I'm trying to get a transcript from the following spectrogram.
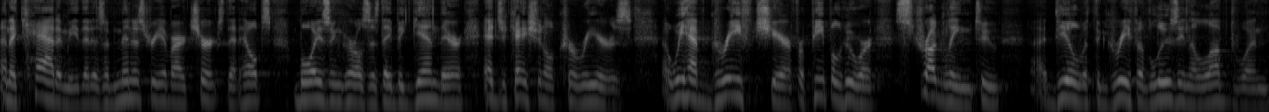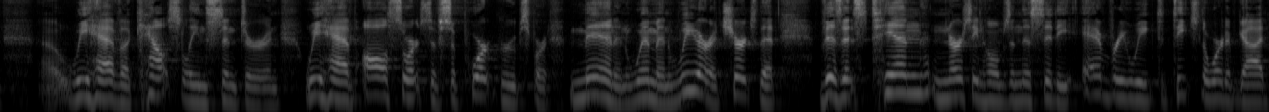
an academy that is a ministry of our church that helps boys and girls as they begin their educational careers. Uh, we have Grief Share for people who are struggling to uh, deal with the grief of losing a loved one. Uh, we have a counseling center and we have all sorts of support groups for men and women. We are a church that visits 10 nursing homes in this city every week to teach the Word of God,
